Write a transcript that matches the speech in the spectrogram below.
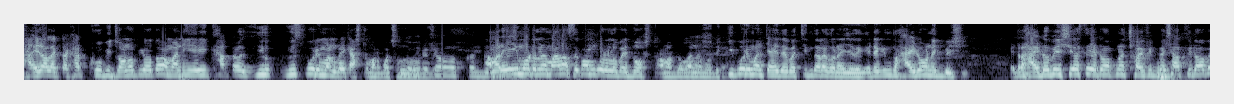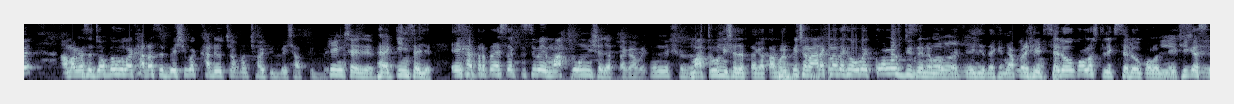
ভাইরাল একটা খাট খুবই জনপ্রিয়তা মানে এই খাটটা ইউজ পরিমাণ ভাই কাস্টমার পছন্দ করে। আমার এই মডেলের মাল আছে কম করল ভাই দশটা আমার দোকানের মধ্যে। কি পরিমাণ চাহিদা বা চিন্তা করেন এই যে এটা কিন্তু হাইটও অনেক বেশি। এটার হাইটও বেশি আছে এটা আপনার ছয় ফিট বাই সাত ফিট হবে। আমার কাছে যতগুলো খাট আছে বেশিরভাগ খাটই হচ্ছে আপনার ছয় ফিট বাই সাত ফিট কিং সাইজের হ্যাঁ কিং সাইজের এই খাটটার প্রাইস রাখতেছি ভাই মাত্র উনিশ হাজার টাকা ভাই। মাত্র উনিশ হাজার টাকা। তারপরে পিছনে আরেকটা দেখাবো ভাই কলস ডিজাইনের মধ্যে। এই যে দেখেন আপনার হেড সাইডেও কলস লেগ সাইডেও কলস Leg ঠিক আছে।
